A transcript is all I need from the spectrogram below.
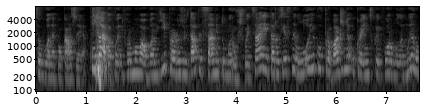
цього не показує. Кулеба поінформував Ван Ї про результати саміту миру в Швейцарії та роз'яснив логіку впровадження української формули миру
